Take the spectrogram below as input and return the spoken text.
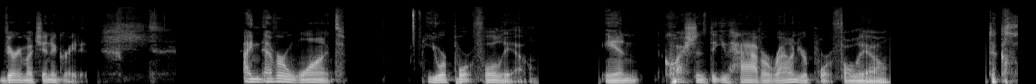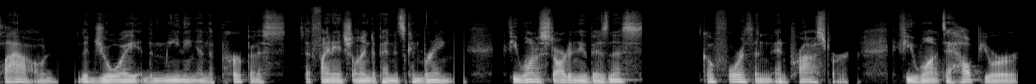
very much integrated. I never want your portfolio and questions that you have around your portfolio to cloud the joy and the meaning and the purpose that financial independence can bring. If you want to start a new business, go forth and, and prosper. If you want to help your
